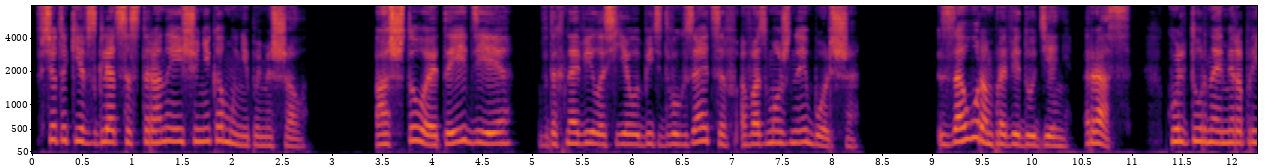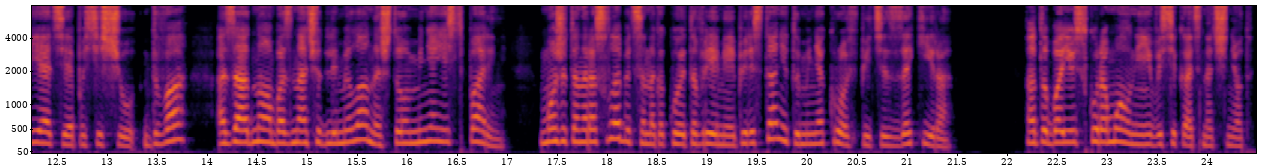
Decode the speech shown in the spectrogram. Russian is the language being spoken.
Все-таки взгляд со стороны еще никому не помешал. «А что, это идея!» Вдохновилась я убить двух зайцев, а возможно и больше. С Зауром проведу день. Раз. Культурное мероприятие посещу. Два. А заодно обозначу для Миланы, что у меня есть парень. Может, она расслабится на какое-то время и перестанет у меня кровь пить из-за Кира. А то, боюсь, скоро молнией высекать начнет.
